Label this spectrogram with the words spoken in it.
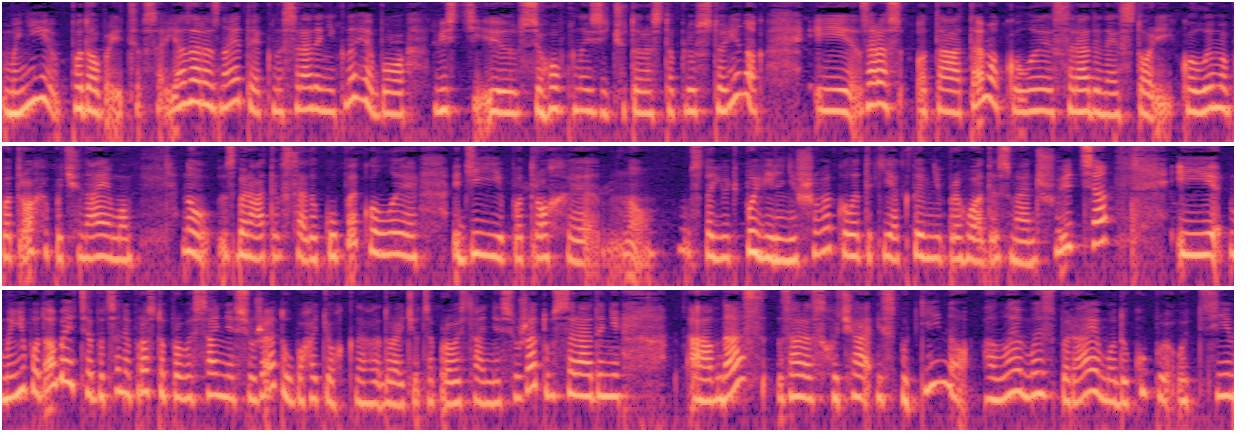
Мені подобається все. Я зараз, знаєте, як на середині книги, бо 200, всього в книзі 400 плюс сторінок. І зараз ота тема, коли середина історії, коли ми потрохи починаємо ну, збирати все докупи, коли дії потрохи ну, стають повільнішими, коли такі активні пригоди зменшуються. І мені подобається, бо це не просто провисання сюжету. У багатьох книгах, до речі, це провисання сюжету всередині. А в нас зараз, хоча і спокійно, але ми збираємо докупи оці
